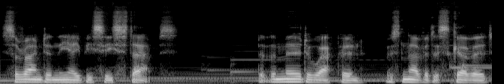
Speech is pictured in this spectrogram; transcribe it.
surrounding the ABC steps, but the murder weapon was never discovered.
